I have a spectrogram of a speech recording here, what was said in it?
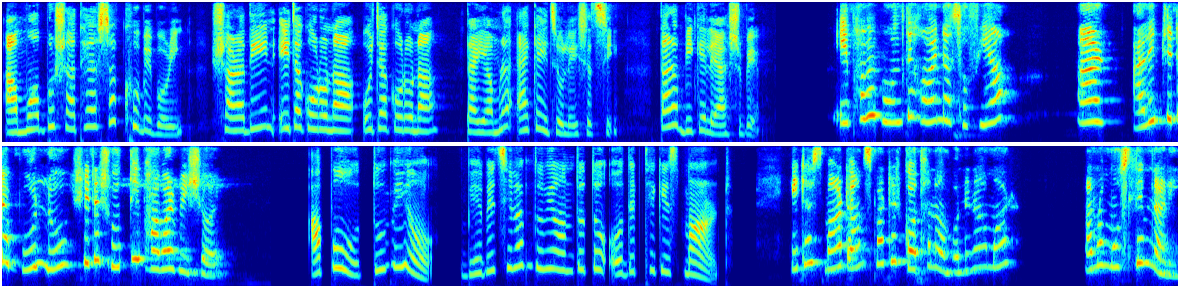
আম্মু আব্বুর সাথে আসা খুবই বোরিং সারাদিন এটা করো না ওইটা করো না। তাই আমরা একাই চলে এসেছি। তারা বিকেলে আসবে। এভাবে বলতে হয় না সোফিয়া। আর আলিফ যেটা বলল সেটা সত্যি ভাবার বিষয়। আপু তুমিও? ভেবেছিলাম তুমি অন্তত ওদের থেকে স্মার্ট এটা স্মার্ট আনস্মার্টের কথা না বোনেরা আমার? আমরা মুসলিম নারী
